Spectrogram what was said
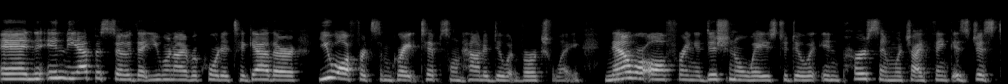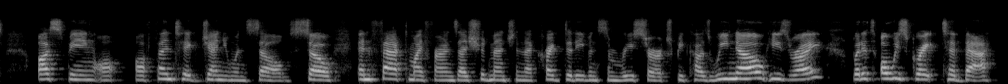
And in the episode that you and I recorded together, you offered some great tips on how to do it virtually. Now we're offering additional ways to do it in person, which I think is just us being authentic, genuine selves. So, in fact, my friends, I should mention that Craig did even some research because we know he's right, but it's always great to back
